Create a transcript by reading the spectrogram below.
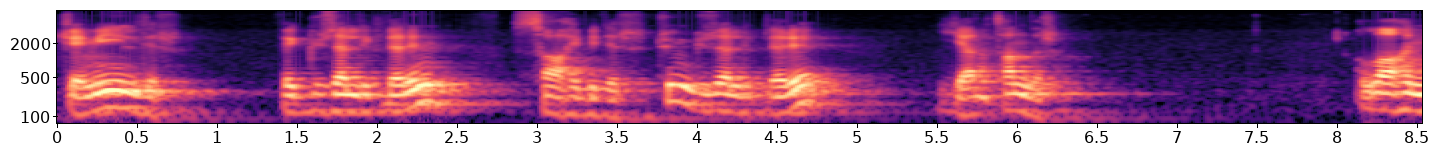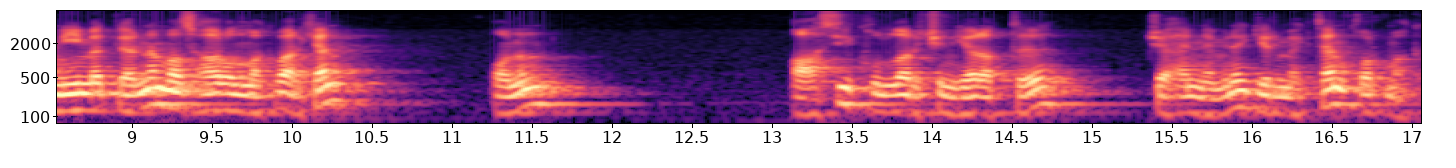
cemildir ve güzelliklerin sahibidir. Tüm güzellikleri yaratandır. Allah'ın nimetlerine mazhar olmak varken onun asi kullar için yarattığı cehennemine girmekten korkmak.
